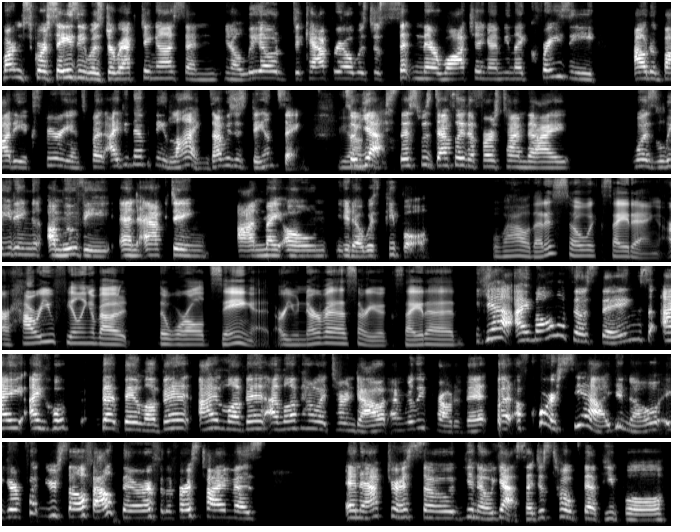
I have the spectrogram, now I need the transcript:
Martin Scorsese was directing us, and you know Leo DiCaprio was just sitting there watching. I mean, like crazy out of body experience. But I didn't have any lines; I was just dancing. Yeah. So yes, this was definitely the first time that I was leading a movie and acting on my own. You know, with people. Wow, that is so exciting. Or how are you feeling about the world seeing it? Are you nervous? Are you excited? Yeah, I'm all of those things. I I hope that they love it. I love it. I love how it turned out. I'm really proud of it. But of course, yeah, you know, you're putting yourself out there for the first time as an actress. So, you know, yes, I just hope that people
